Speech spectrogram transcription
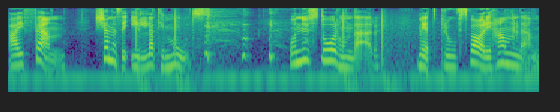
Ai Fen, känner sig illa till mods. Och nu står hon där med ett provsvar i handen.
